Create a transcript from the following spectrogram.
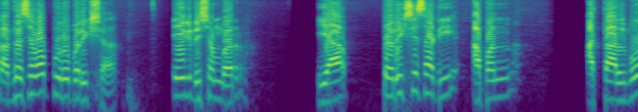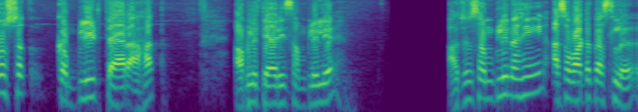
राज्यसेवा पूर्व परीक्षा एक डिसेंबर या परीक्षेसाठी आपण आता ऑलमोस्ट कंप्लीट तयार आहात. आपली तयारी संपलेली आहे. अजून संपली नाही असं वाटत असलं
